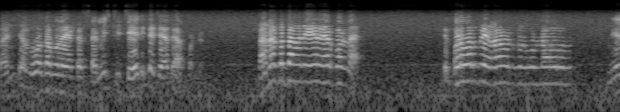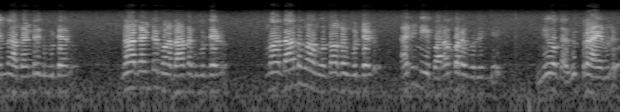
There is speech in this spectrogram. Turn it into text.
పంచభూతముల యొక్క సమిష్టి చేరిక చేత ఏర్పడ్డాడు. తనకు తానే ఏర్పడలే. ఇప్పటి వరకు ఎలా అనుకుంటున్నావు నేను నా తండ్రికి పుట్టాను. నా తండ్రి మా తాతకు పుట్టాడు. మా తాత మా ముత్తాతకు పుట్టాడు అని నీ పరంపర గురించి నీ ఒక అభిప్రాయమును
